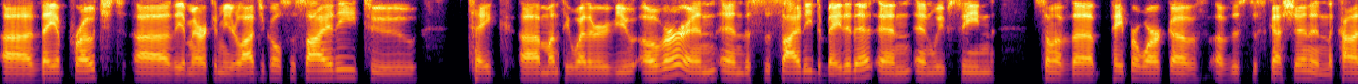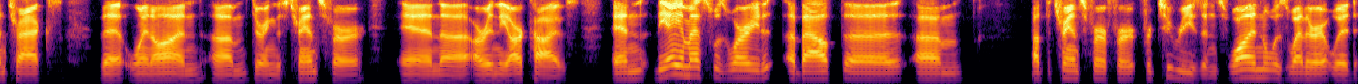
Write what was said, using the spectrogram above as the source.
Uh, they approached uh, the American Meteorological Society to take a monthly weather review over and, and the society debated it and, and we've seen some of the paperwork of, of this discussion and the contracts that went on um, during this transfer and uh, are in the archives. And the AMS was worried about the um, about the transfer for for two reasons. One was whether it would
